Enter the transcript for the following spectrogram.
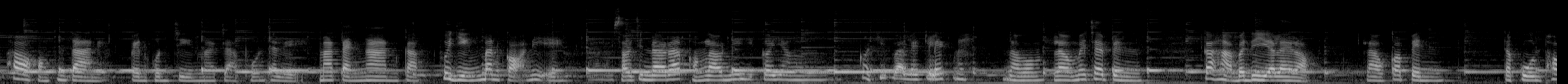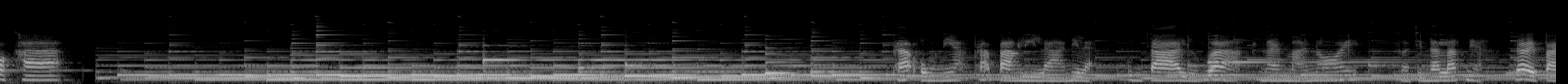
พ่อของคุณตาเนี่ยเป็นคนจีนมาจากพ้นทะเล มาแต่งงานกับผู้หญิงบ้านเกาะนี่เอง เสาจินดารัตของเรานี่ก็ยังก็คิดว่าเล็กๆนะเราเราไม่ใช่เป็นกหาบดีอะไรหรอก เราก็เป็นตระกูลพ่อค้า องค์เนี้ยพระปางลีลานี่แหละ คุณตาหรือว่านายหมาน้อยสจินดารัตน์เนี่ยได้ไป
